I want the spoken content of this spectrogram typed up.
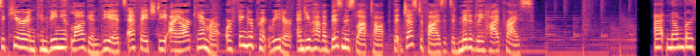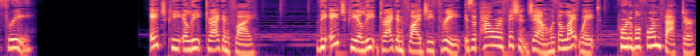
secure and convenient login via its FHD IR camera or fingerprint reader and you have a business laptop that justifies its admittedly high price. At number 3. HP Elite Dragonfly. The HP Elite Dragonfly G3 is a power-efficient gem with a lightweight, portable form factor,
